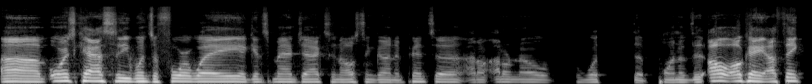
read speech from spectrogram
Um orange cassidy wins a four-way against matt jackson austin gunn and penta. I don't i don't know what the point of the oh okay i think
